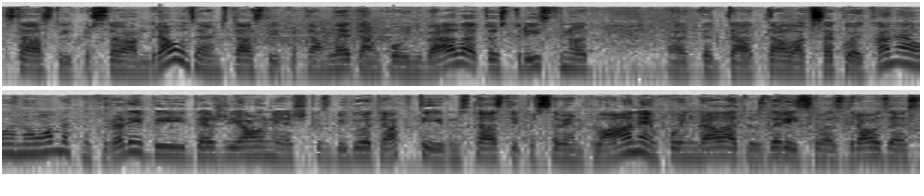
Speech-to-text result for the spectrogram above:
stāstīt par savām draudzēm, stāstīt par tām lietām, ko viņi vēlētos tur īstenot. Uh, tad tā tālāk sekoja kanāla nometne, kur arī bija daži jaunieši, kas bija ļoti aktīvi un stāstīja par saviem plāniem, ko viņi vēlētos darīt savās draudzēs.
